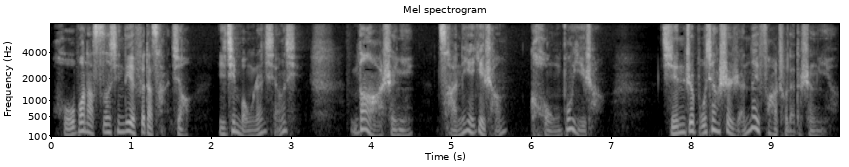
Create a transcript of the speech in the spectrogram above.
虎伯那撕心裂肺的惨叫已经猛然响起，那声音惨烈异常，恐怖异常。简直不像是人类发出来的声音啊！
